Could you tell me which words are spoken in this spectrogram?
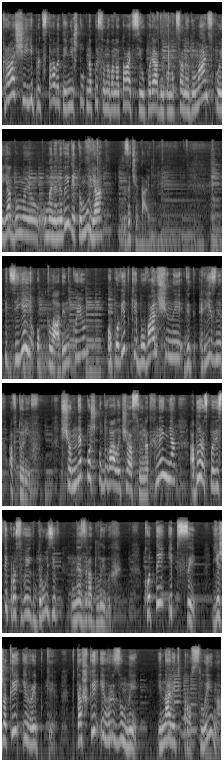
Краще її представити, ніж тут написано в анотації упорядником Оксаною Думанською. Я думаю, у мене не вийде, тому я зачитаю. Під цією обкладинкою оповідки Бувальщини від різних авторів, що не пошкодували часу і натхнення, аби розповісти про своїх друзів незрадливих. Коти і пси, їжаки і рибки, пташки і гризуни, і навіть рослина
